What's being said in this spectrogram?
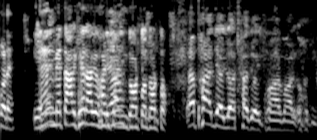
પડે? મેં તાર ઘેર આવ્યો હળી દોડતો દોડતો. ફાજો જોઈ લો છા જોઈ વાળ્યો હતી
